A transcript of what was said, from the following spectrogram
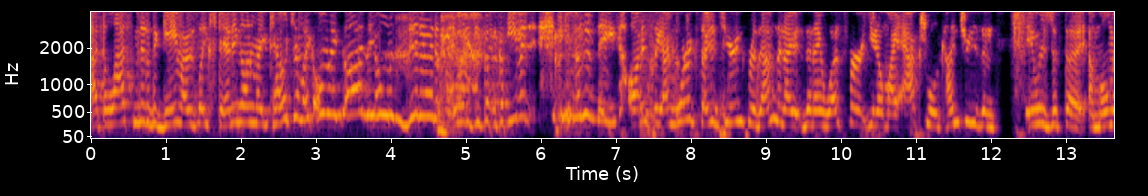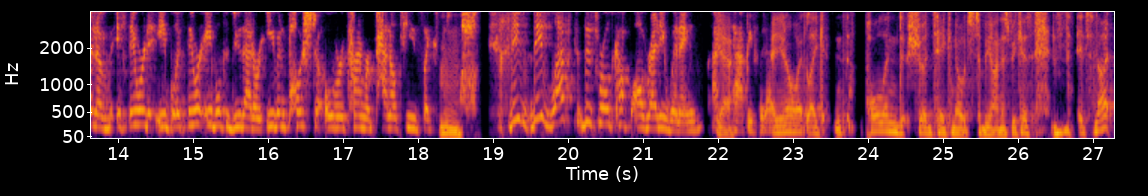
at the last minute of the game, I was like standing on my couch. I'm like, oh my God, they almost did it. It would have just been, even, even if they, honestly, I'm more excited cheering for them than I, than I was for, you know, my actual countries. And it was just a, a moment of if they were to able, if they were able to do that or even push to overtime or penalties, like mm. oh, they, they've left this World Cup already winning. I'm yeah. happy for them. And you know what? Like, Poland should take notes, to be honest, because th- it's not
